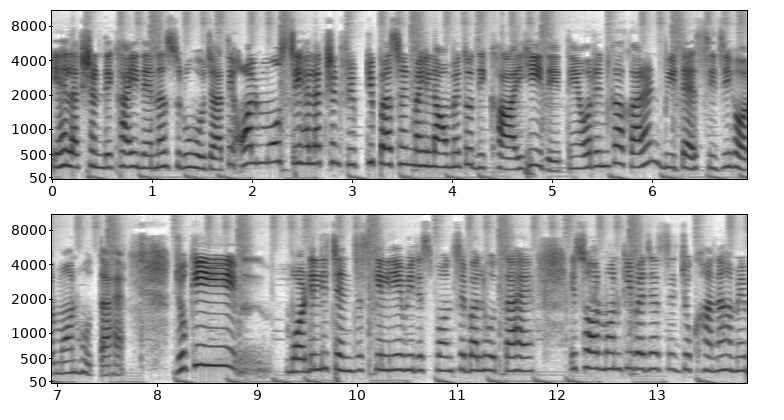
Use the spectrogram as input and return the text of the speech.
यह लक्षण दिखाई देना शुरू हो जाते हैं। ऑलमोस्ट यह लक्षण 50 परसेंट महिलाओं में तो दिखाई ही देते हैं और इनका कारण बीटा एससीजी हार्मोन होता है, जो कि बॉडीली चेंजेस के लिए भी रिस्पॉन्सिबल होता है। इस हार्मोन की वजह से जो खाना हमें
